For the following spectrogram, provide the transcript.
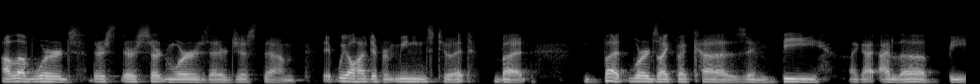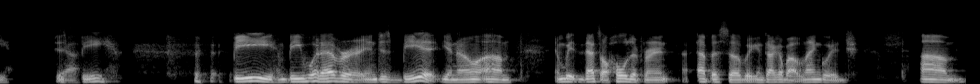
I love words. There's there's certain words that are just um it, we all have different meanings to it, but but words like because and be like I, I love be just yeah. be be be whatever and just be it you know um and we that's a whole different episode. We can talk about language. Um,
